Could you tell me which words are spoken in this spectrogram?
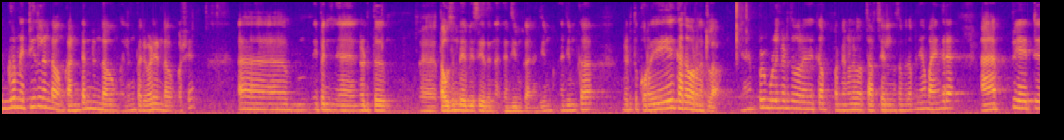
ഉഗ്രം മെറ്റീരിയൽ ഉണ്ടാവും കണ്ടന്റ് ഉണ്ടാവും അല്ലെങ്കിൽ പരിപാടി ഉണ്ടാവും. പക്ഷെ ഇപ്പം എന്റെ അടുത്ത് തൗസൻഡ് ബേബീസ് ചെയ്ത നജീം ഖാൻ നജീം നജീം അടുത്ത് കുറേ കഥ പറഞ്ഞിട്ടുള്ള. ഞാൻ എപ്പോഴും പുള്ളിന്റെ അടുത്ത് പറയുന്നത് ഞങ്ങൾ ചർച്ച ചെയ്യുന്ന സമയത്ത് അപ്പം ഞാൻ ഭയങ്കര ഹാപ്പി ആയിട്ട്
